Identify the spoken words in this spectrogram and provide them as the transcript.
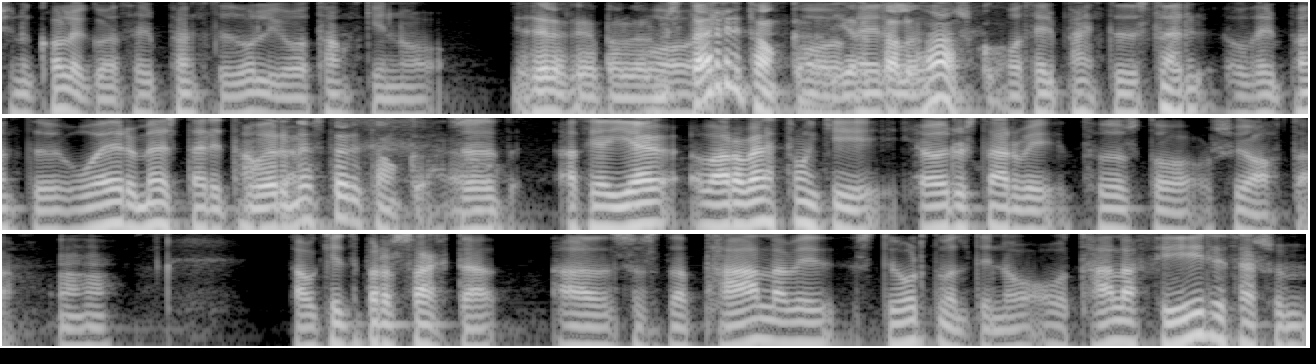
sínum kollegu þeir pöntuð olíu og tankin og, þeir ætti bara að vera með Og- stærri tanka og ég þeir- að um það sko. og þeir pöntuðu stærri og þeir pöntuðu og eru með stærri og tanka eru með stærri tanka sagt, að því að ég var á vettvangi í öðru starfi 2007-08 Aha. þá getur bara sagt að, að, að tala við stjórnvöldin og, og tala fyrir þessum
